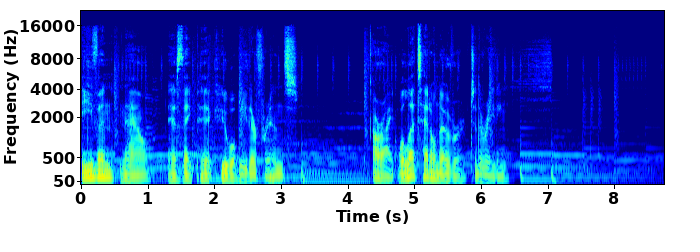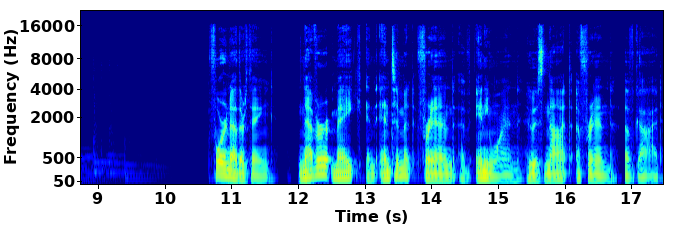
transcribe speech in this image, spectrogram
even now, as they pick who will be their friends. All right, well, let's head on over to the reading. For another thing, never make an intimate friend of anyone who is not a friend of God.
